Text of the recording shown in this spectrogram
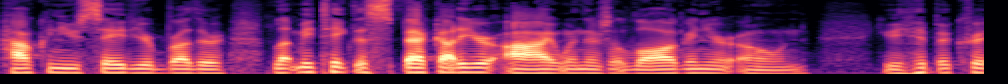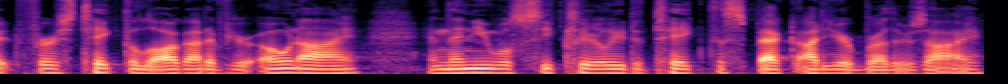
How can you say to your brother, Let me take the speck out of your eye when there's a log in your own? You hypocrite, first take the log out of your own eye, and then you will see clearly to take the speck out of your brother's eye.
